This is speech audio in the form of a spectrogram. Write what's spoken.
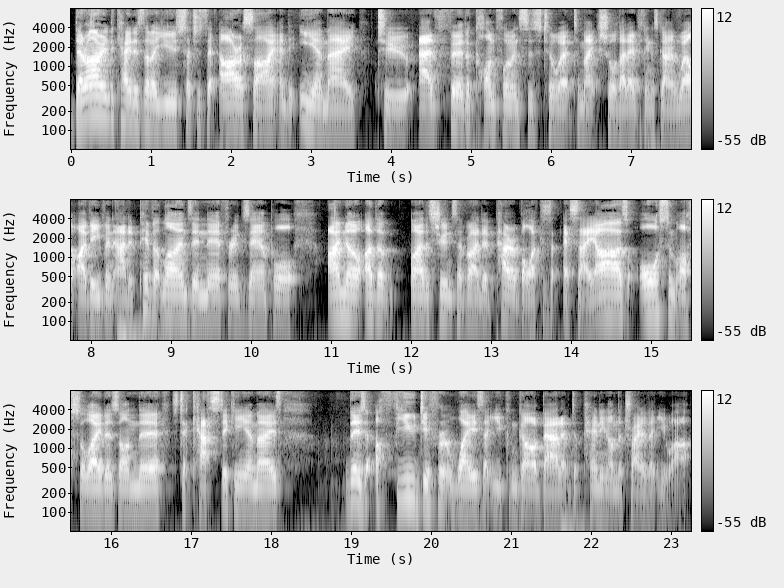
There are indicators that I use, such as the RSI and the EMA, to add further confluences to it to make sure that everything is going well. I've even added pivot lines in there, for example. I know other other students have added parabolic SARs, awesome oscillators on there, stochastic EMAs there's a few different ways that you can go about it depending on the trader that you are.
